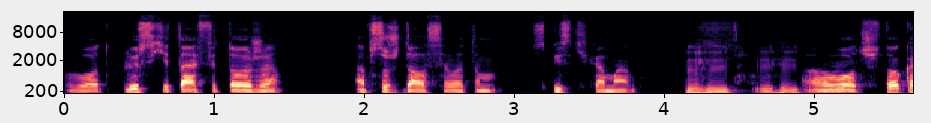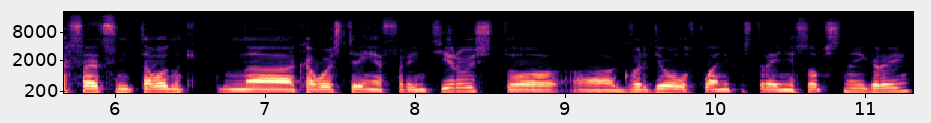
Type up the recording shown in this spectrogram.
Вот. Плюс Хетафи тоже обсуждался в этом списке команд. А, вот. Что касается того, на, кого из тренеров ориентируюсь, то а, Гвардиола в плане построения собственной игры,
